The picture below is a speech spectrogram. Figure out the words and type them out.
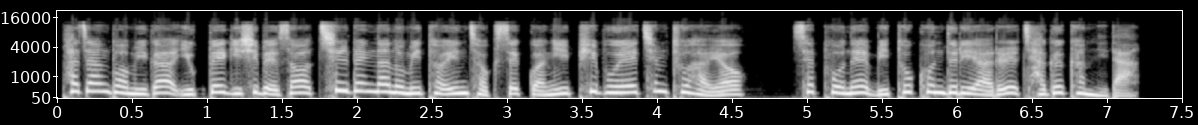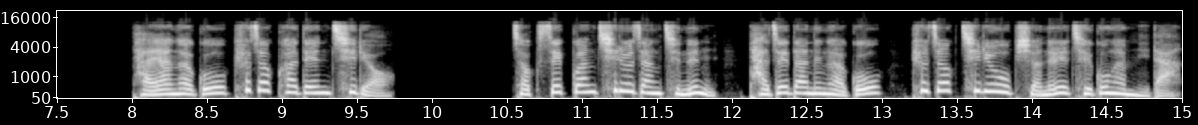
파장 범위가 620에서 700나노미터인 적색광이 피부에 침투하여 세포 내 미토콘드리아를 자극합니다. 다양하고 표적화된 치료. 적색광 치료 장치는 다재다능하고 표적 치료 옵션을 제공합니다.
